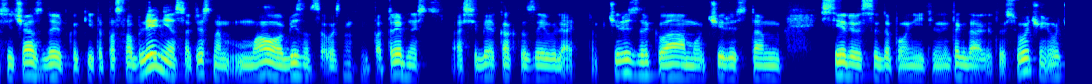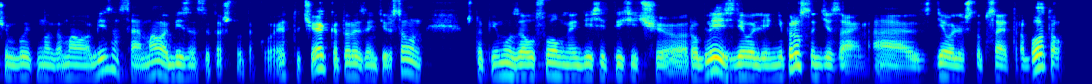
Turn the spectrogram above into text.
сейчас дают какие-то послабления, соответственно, у малого бизнеса возникнет потребность о себе как-то заявлять. Там, через рекламу, через там, сервисы дополнительные и так далее. То есть очень-очень будет много малого бизнеса. А малый бизнес это что такое? Это человек, который заинтересован, чтобы ему за условные 10 тысяч э, рублей сделали не просто дизайн, а сделали, чтобы сайт работал,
